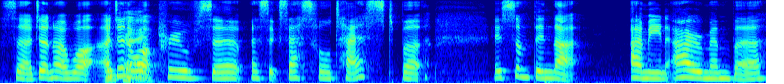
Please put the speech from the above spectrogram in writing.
So I don't know what I don't know what proves a, a successful test, but it's something that I mean I remember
